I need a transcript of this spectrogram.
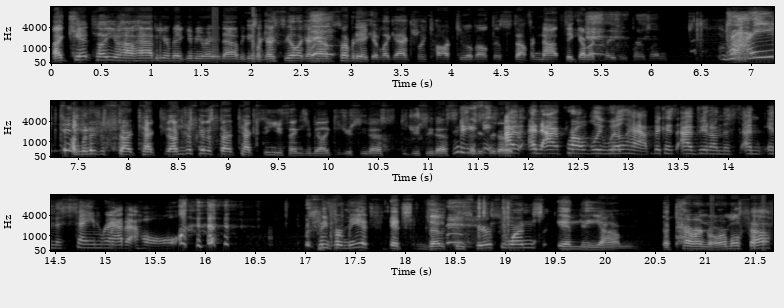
I can't tell you how happy you're making me right now because like I feel like I have somebody I can like actually talk to about this stuff and not think I'm a crazy person. Right? I'm gonna just start text. I'm just gonna start texting you things and be like, "Did you see this? Did you see this? Did you see- this?" I, and I probably will have because I've been on this. I'm in the same rabbit hole. See, for me, it's it's the conspiracy ones in the um the paranormal stuff.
